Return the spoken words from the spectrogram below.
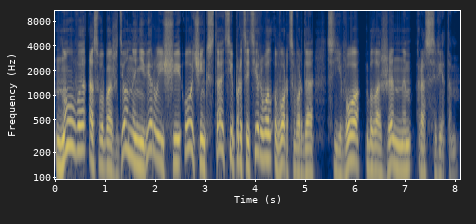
новоосвобожденный неверующий очень кстати процитировал Вордсворда с его «блаженным рассветом».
